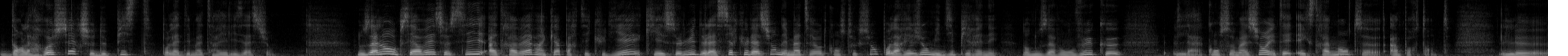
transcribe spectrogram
dans la recherche de pistes pour la dématérialisation? Nous allons observer ceci à travers un cas particulier qui est celui de la circulation des matériaux de construction pour la région Midi-Pyrénées, dont nous avons vu que la consommation était extrêmement euh, importante. Le,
